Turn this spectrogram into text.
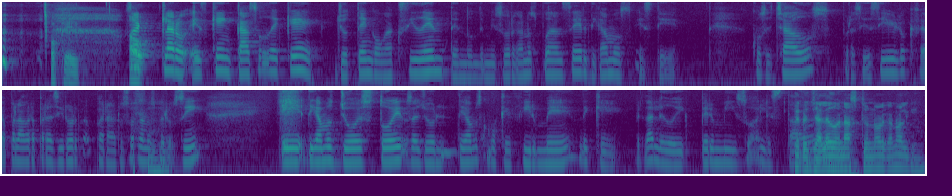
ok. O sea, claro, es que en caso de que yo tenga un accidente en donde mis órganos puedan ser, digamos, este cosechados, por así decirlo, que fea palabra para decir para los órganos, pero sí, eh, digamos, yo estoy, o sea, yo, digamos, como que firmé de que, ¿verdad? Le doy permiso al Estado. Pero ya le donaste un órgano a alguien.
